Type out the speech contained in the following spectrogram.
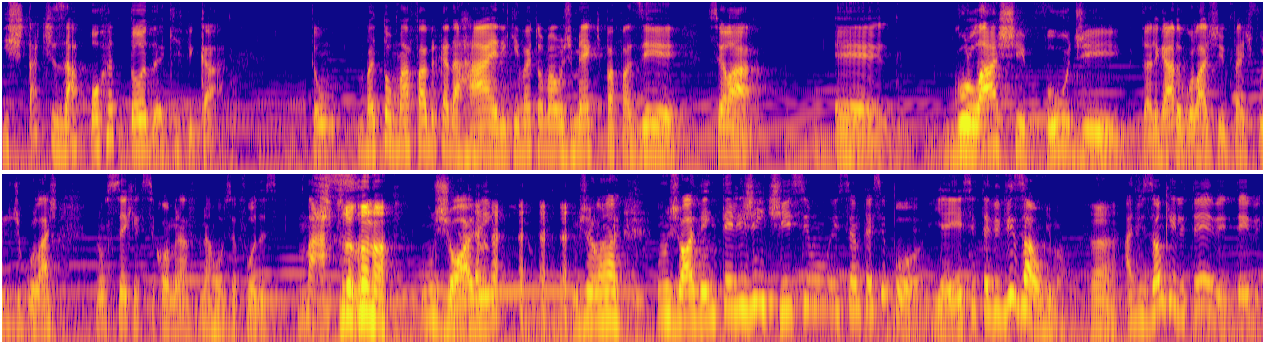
estatizar a porra toda que ficar. Então, vai tomar a fábrica da Heineken, vai tomar uns Mac pra fazer, sei lá, é, goulash food, tá ligado? Goulash, fast food de goulash. Não sei o que, que se come na, na Rússia, foda-se. Mas Strogonoff. um jovem, um, jo- um jovem inteligentíssimo e se antecipou. E aí você teve visão, irmão. Ah. A visão que ele teve, teve.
